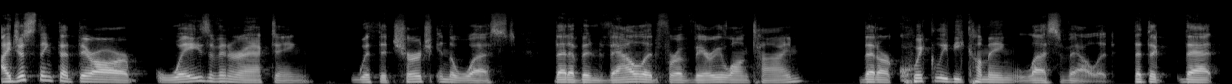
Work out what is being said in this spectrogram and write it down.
i just think that there are ways of interacting with the church in the west that have been valid for a very long time that are quickly becoming less valid that the that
